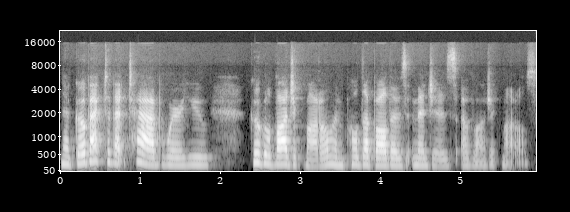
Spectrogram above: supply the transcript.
Now go back to that tab where you Googled logic model and pulled up all those images of logic models.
